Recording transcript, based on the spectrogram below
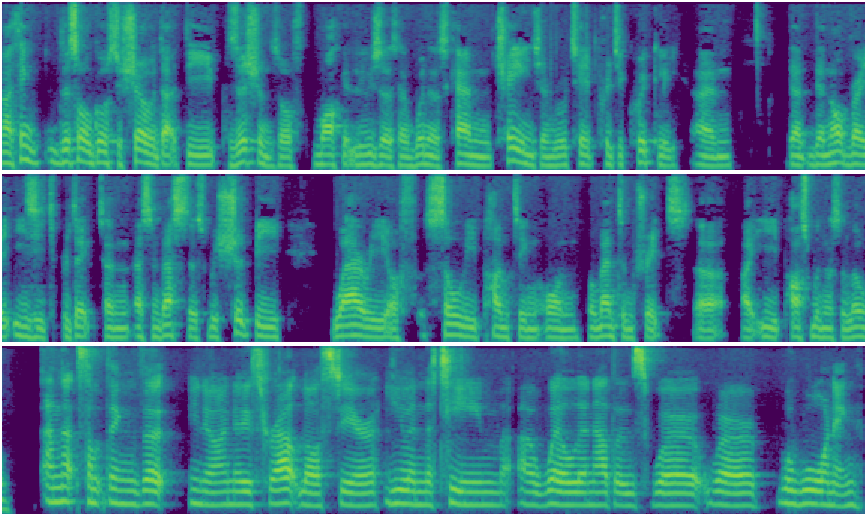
I think this all goes to show that the positions of market losers and winners can change and rotate pretty quickly, and they're, they're not very easy to predict. And as investors, we should be wary of solely punting on momentum traits, uh, i.e., past winners alone. And that's something that you know I know throughout last year, you and the team, uh, Will and others were were were warning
